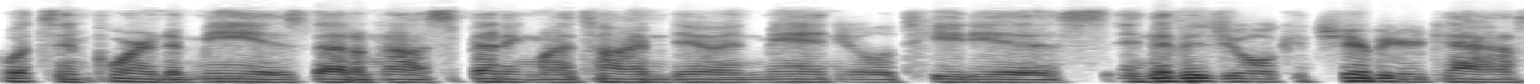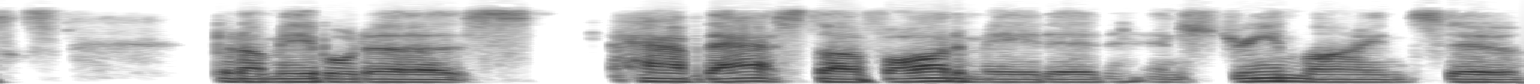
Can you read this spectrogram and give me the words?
what's important to me is that I'm not spending my time doing manual, tedious, individual contributor tasks, but I'm able to have that stuff automated and streamlined so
